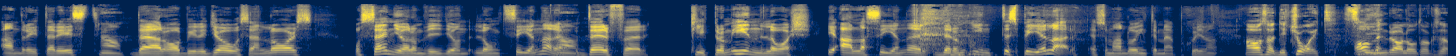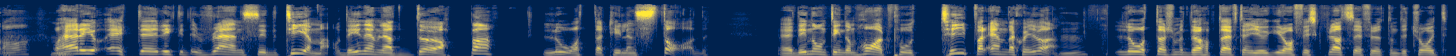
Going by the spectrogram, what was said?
andra gitarrist, Ja. därav Billy Joe och sen Lars, och sen gör de videon långt senare, Ja. därför klipper de in Lars i alla scener där de inte spelar, eftersom han då inte är med på skivan. Ja, så Detroit, Ja, svinbra låt också. Ja, och här är ju ett eh, riktigt Rancid-tema, och det är nämligen att döpa låtar till en stad. Eh, det är någonting de har på typ varenda skiva. Låtar som är döpta efter en geografisk plats är förutom Detroit,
